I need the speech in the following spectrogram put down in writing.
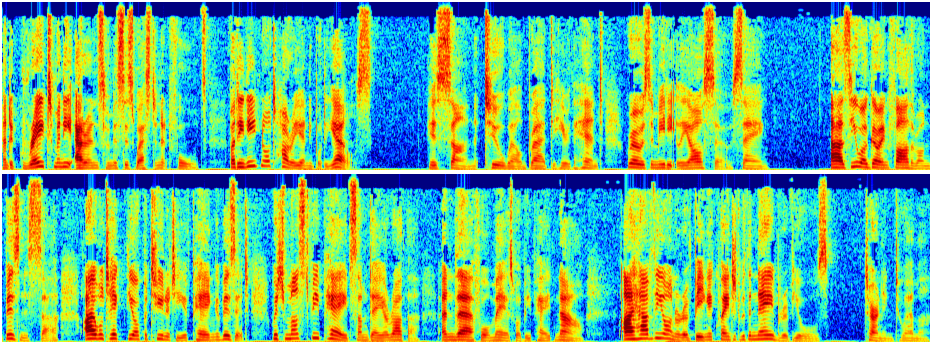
and a great many errands for Mrs. Weston at Ford's, but he need not hurry anybody else. His son, too well bred to hear the hint, rose immediately also, saying As you are going farther on business, sir, I will take the opportunity of paying a visit, which must be paid some day or other, and therefore may as well be paid now. I have the honour of being acquainted with a neighbour of yours," turning to Emma,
